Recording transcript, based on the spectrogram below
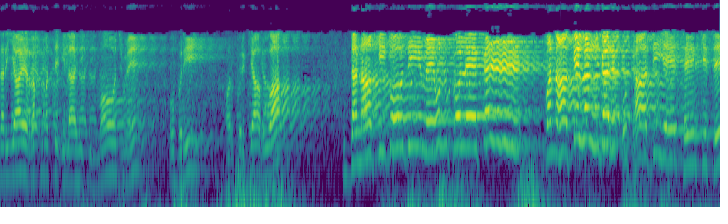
دریائے رحمت الہی کی موج میں ابری اور پھر کیا ہوا؟ دنا کی گودی میں ان کو لے کر پنا کے لنگر اٹھا دیے تھے، کسے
